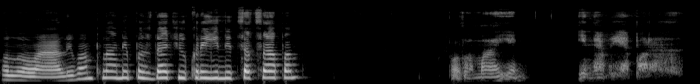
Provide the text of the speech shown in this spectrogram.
Поламали вам плани по здачі України цацапам? Поламаєм і на виборах.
